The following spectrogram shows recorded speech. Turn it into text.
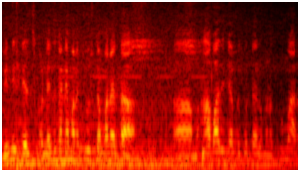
విని తెలుసుకోండి. ఎందుకంటే మనం చూస్తాం మన యొక్క ఆ, ఆబాది జమ్మికుంటలో మన కుమార్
